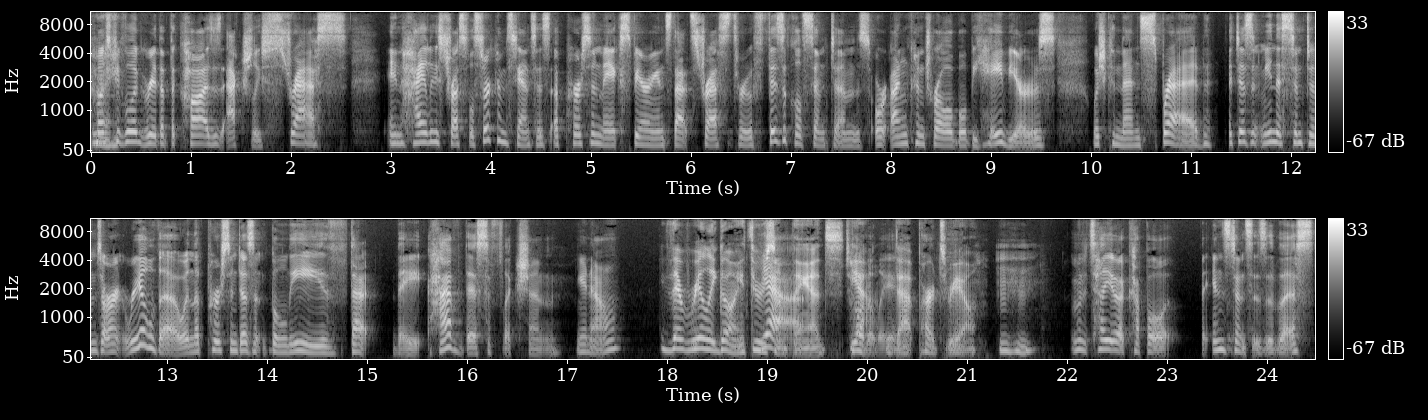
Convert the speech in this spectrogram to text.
Most right. people agree that the cause is actually stress in highly stressful circumstances, a person may experience that stress through physical symptoms or uncontrollable behaviors, which can then spread. It doesn't mean the symptoms aren't real, though, and the person doesn't believe that they have this affliction, you know? They're really going through yeah, something. It's totally. Yeah, that part's real. Mm-hmm. I'm going to tell you a couple instances of this.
